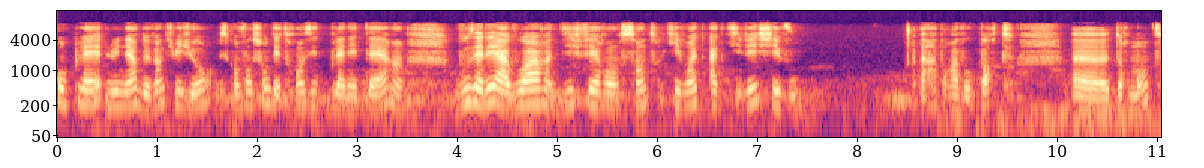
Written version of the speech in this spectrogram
complet lunaire de 28 jours, puisqu'en fonction des transits planétaires, vous allez avoir différents centres qui vont être activés chez vous par rapport à vos portes euh, dormantes.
